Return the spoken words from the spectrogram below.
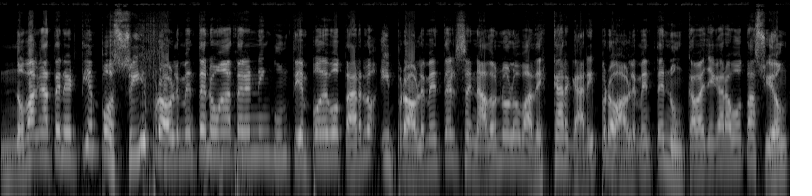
no van a tener tiempo, sí, probablemente no van a tener ningún tiempo de votarlo y probablemente el Senado no lo va a descargar y probablemente nunca va a llegar a votación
